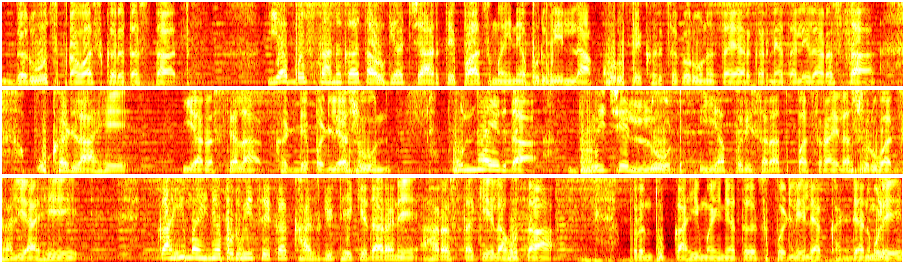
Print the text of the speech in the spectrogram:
दररोज प्रवास करत असतात. या बस स्थानकात अवघ्या चार ते पाच महिन्यापूर्वी लाखो रुपये खर्च करून तयार करण्यात आलेला रस्ता उखडला आहे. या रस्त्याला खड्डे पडले असून पुन्हा एकदा धुळीचे लोट या परिसरात पसरायला सुरुवात झाली आहे. काही महिन्यापूर्वीच एका खाजगी ठेकेदाराने हा रस्ता केला होता. परंतु काही महिन्यातच पडलेल्या खड्ड्यांमुळे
